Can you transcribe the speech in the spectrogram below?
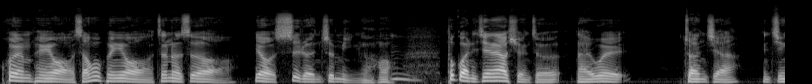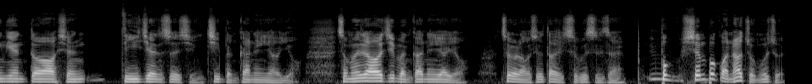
会员朋友、散户朋友真的是哦，要有世人之明啊哈。嗯，不管你今天要选择哪一位专家，你今天都要先第一件事情，基本概念要有。什么叫做基本概念要有？这个老师到底实不实在？嗯不，先不管他准不准，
